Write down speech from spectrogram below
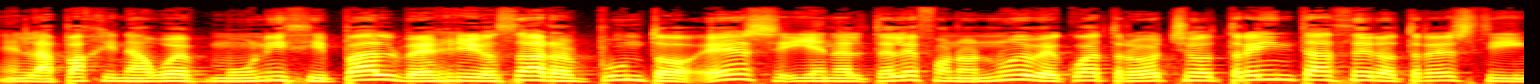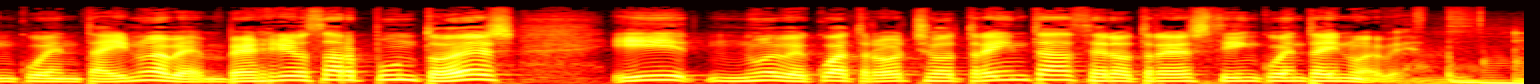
en la página web municipal berriozar.es y en el teléfono 948 30 03 59 berriozar.es y 948 30 03 59.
